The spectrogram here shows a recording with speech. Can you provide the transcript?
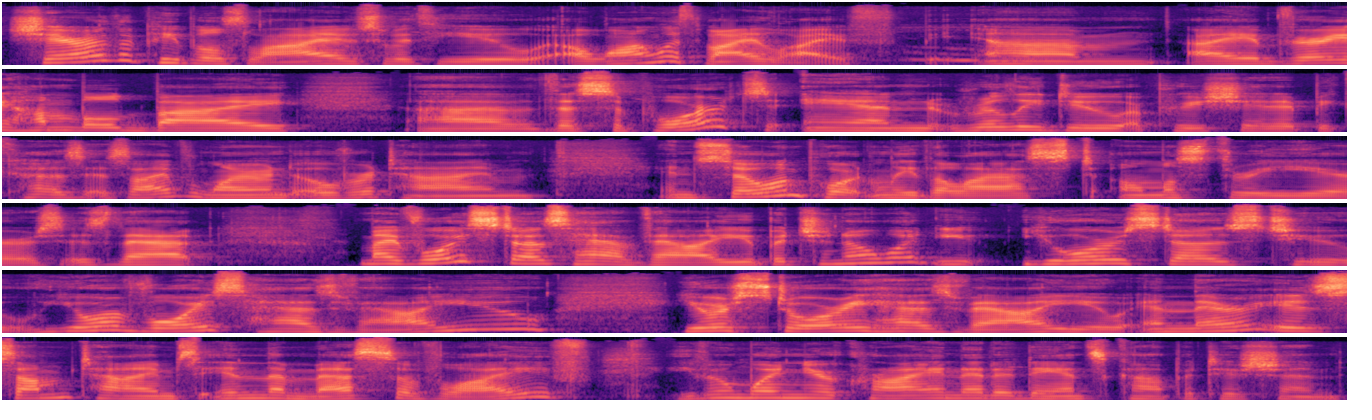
share other people's lives with you along with my life. Um, I am very humbled by uh, the support and really do appreciate it because, as I've learned over time, and so importantly, the last almost three years, is that my voice does have value, but you know what? You, yours does too. Your voice has value. Your story has value. And there is sometimes in the mess of life, even when you're crying at a dance competition,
